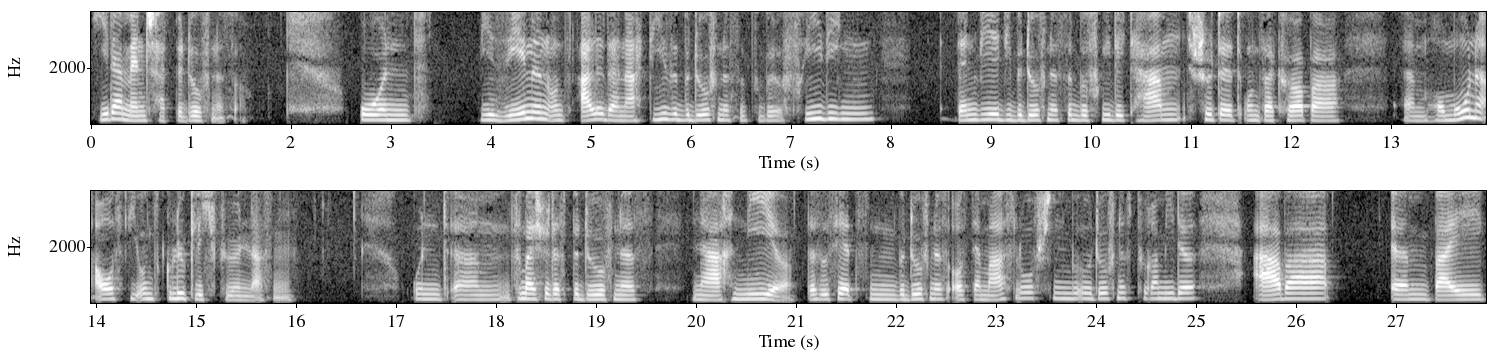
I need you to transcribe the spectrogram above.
jeder Mensch hat Bedürfnisse. Und wir sehnen uns alle danach, diese Bedürfnisse zu befriedigen. Wenn wir die Bedürfnisse befriedigt haben, schüttet unser Körper ähm, Hormone aus, die uns glücklich fühlen lassen. Und ähm, zum Beispiel das Bedürfnis nach Nähe. Das ist jetzt ein Bedürfnis aus der Maslow'schen Bedürfnispyramide, aber ähm, bei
